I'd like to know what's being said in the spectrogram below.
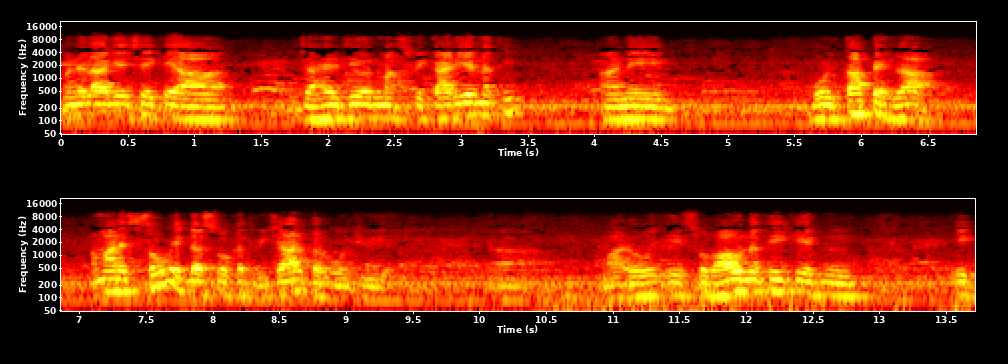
મને લાગે છે કે આ જાહેર જીવનમાં સ્વીકાર્ય નથી અને બોલતા પહેલા અમારે સૌએ દસ વખત વિચાર કરવો જોઈએ. મારો એ સ્વભાવ નથી કે હું એક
